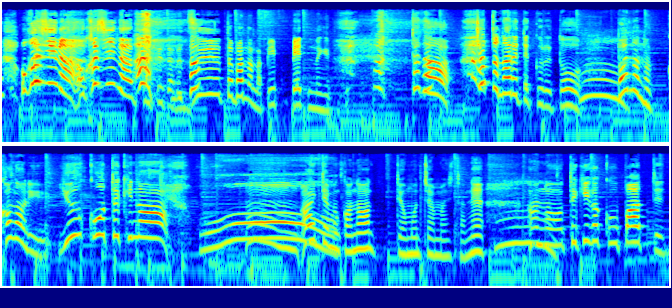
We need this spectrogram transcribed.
れ？おかしいなおかしいな」って言ってたらずーっとバナナピッペって投げて。てただちょっと慣れてくると、うん。バナナかなり有効的な、おうんアイテムかなって思っちゃいましたね、あの敵がこうパーって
